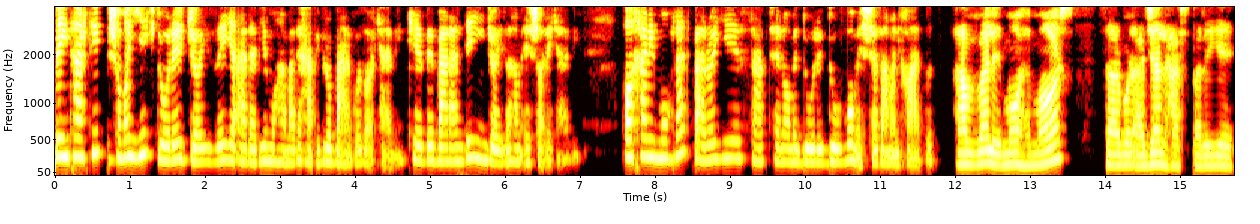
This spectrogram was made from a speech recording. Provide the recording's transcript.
به این ترتیب شما یک دوره جایزه ادبی محمد حبیب رو برگزار کردیم که به برنده این جایزه هم اشاره کردیم آخرین مهلت برای ثبت نام دور دومش چه زمانی خواهد بود؟ اول ماه مارس ضرب العجل هست برای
